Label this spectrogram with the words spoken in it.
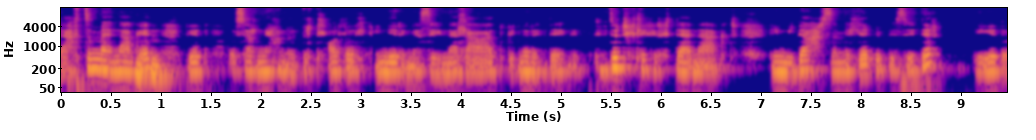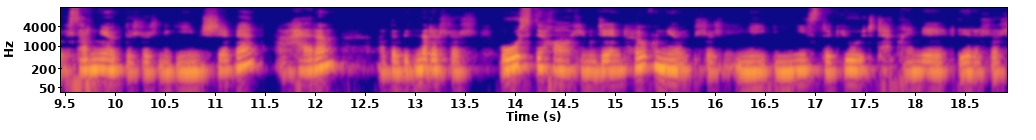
давцсан байна гэд. Тэгээд улс орных нь удирдлага бол энээр ингээ сигнал аваад бид нэр энтэй ингээ тэмцэж эхлэх хэрэгтэй байна гэж тийм мэдээ гарсан мэлээ BBC дээр Тэгээд улс орны хувьд бол нэг ийм жишээ байна. Харин одоо бид нар бол өөрсдийнхөө хэмжээнд хувь хүний хувьд бол энэний эсрэг юу гэж чадах юм бэ? Дээр бол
